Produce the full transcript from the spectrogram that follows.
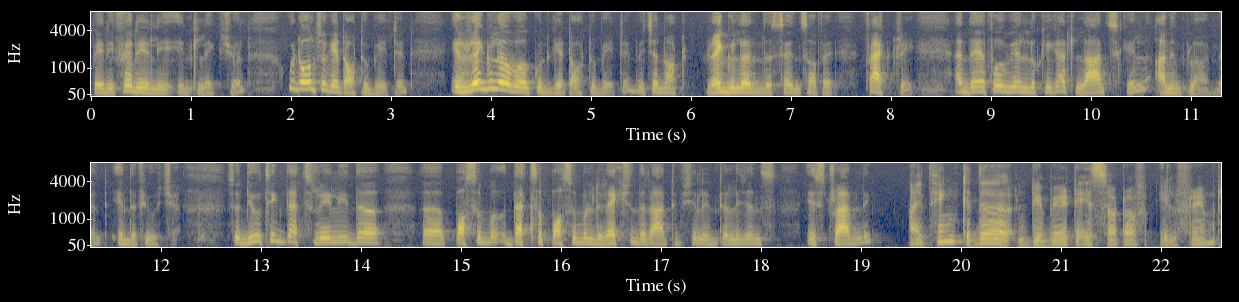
peripherally intellectual, would also get automated. Irregular work would get automated, which are not regular in the sense of a factory. Mm. And therefore, we are looking at large scale unemployment in the future. So, do you think that's really the uh, possible, that's a possible direction that artificial intelligence is traveling? I think the debate is sort of ill framed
